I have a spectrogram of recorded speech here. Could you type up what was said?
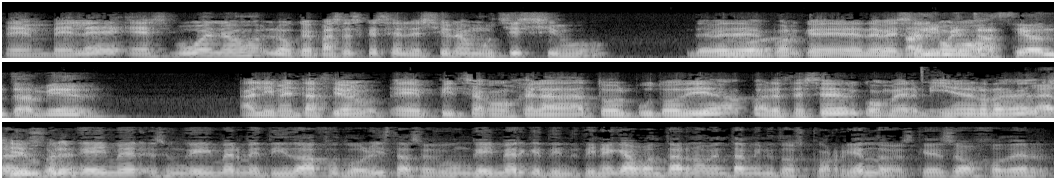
Dembélé es bueno, lo que pasa es que se lesiona muchísimo. Debe de, porque debe ser Alimentación también. Alimentación, eh, pizza congelada todo el puto día, parece ser, comer mierda Claro, siempre. es un, gamer, es un gamer metido a futbolistas, es un gamer que tiene, tiene que aguantar 90 minutos corriendo. Es que eso, joder.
